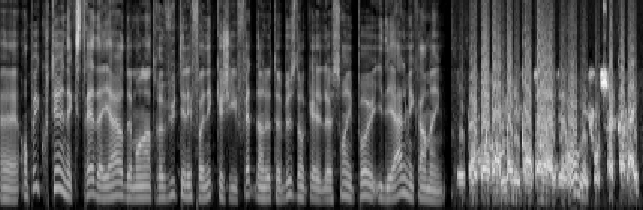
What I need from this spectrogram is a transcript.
Euh, on peut écouter un extrait d'ailleurs de mon entrevue téléphonique que j'ai faite dans l'autobus, donc euh, le son n'est pas idéal, mais quand même. Pourquoi on met les compteurs à zéro, mais il faut se faire connaître.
